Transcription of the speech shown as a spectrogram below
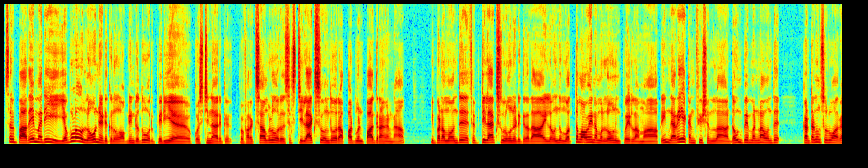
சார் இப்போ அதே மாதிரி எவ்வளோ லோன் எடுக்கணும் அப்படின்றதும் ஒரு பெரிய கொஸ்டினாக இருக்குது இப்போ ஃபார் எக்ஸாம்பிள் ஒரு சிக்ஸ்டி லேக்ஸ் வந்து ஒரு அப்பார்ட்மெண்ட் பார்க்குறாங்கன்னா இப்போ நம்ம வந்து ஃபிஃப்டி லேக்ஸ் லோன் எடுக்கிறதா? இல்லை வந்து மொத்தமாகவே நம்ம லோனுக்கு போயிடலாமா? அப்படின்னு நிறைய கன்ஃபியூஷன்லாம் டவுன் பேமெண்ட்லாம் வந்து கட்டணும்னு சொல்லுவாங்க.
